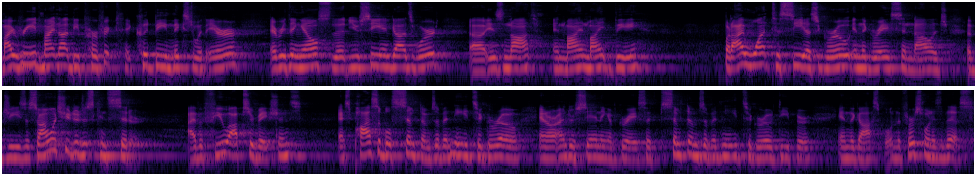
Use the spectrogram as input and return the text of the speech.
My read might not be perfect, it could be mixed with error. Everything else that you see in God's word uh, is not, and mine might be. But I want to see us grow in the grace and knowledge of Jesus. So I want you to just consider. I have a few observations as possible symptoms of a need to grow in our understanding of grace, symptoms of a need to grow deeper in the gospel. And the first one is this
